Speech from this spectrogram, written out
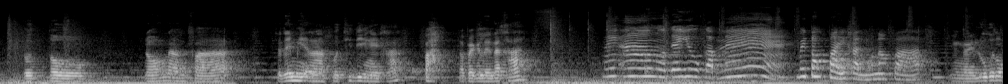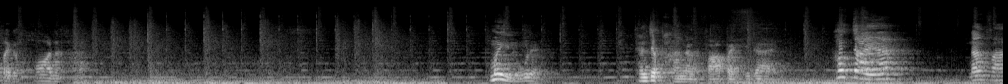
ๆโตๆน้องนางฟ้า จะได้มีอนาคตที่ดีไงคะไปะเราไปกันเลยนะคะ ไม่เอาหนูจะอยู่กับแม่ ไม่ต้องไปค่ะน้องนางฟ้า ยังไงลูกก็ต้องไปกับพ่อนะคะ ไม่รู้เลยฉันจะพานางฟ้าไปให้ได้ เข้าใจนะ นางฟ้า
